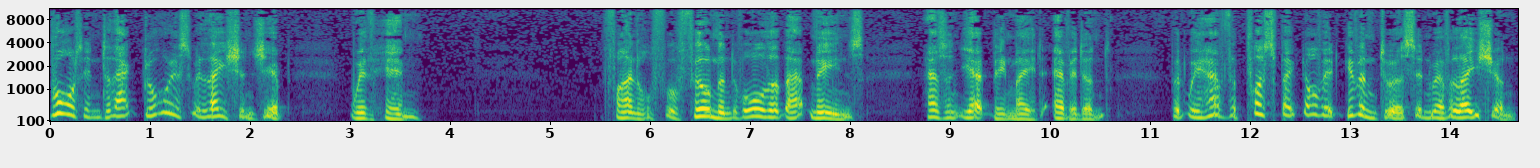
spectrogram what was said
brought into that glorious relationship with him. Final fulfillment of all that that means hasn't yet been made evident, but we have the prospect of it given to us in Revelation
